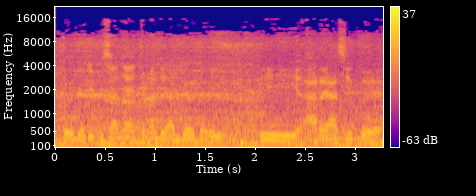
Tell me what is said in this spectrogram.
segitu jadi bisanya cuma diambil dari di area situ ya.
